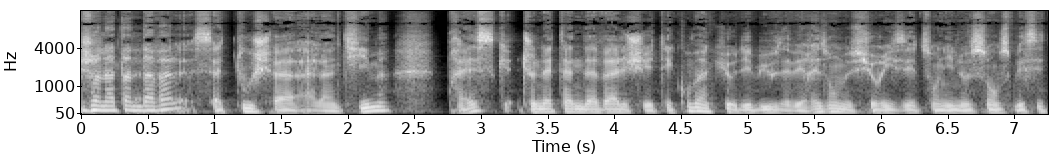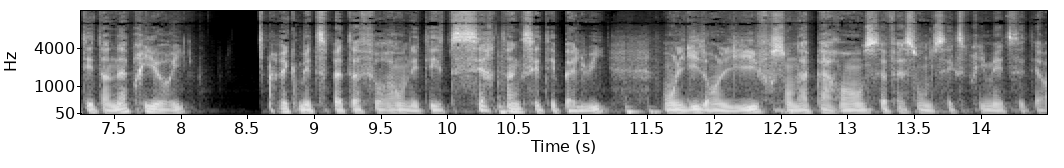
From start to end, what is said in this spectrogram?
Jonathan Daval? euh, Ça touche à, à l'intime, presque. Jonathan Daval, j'ai été convaincu au début, vous avez raison, monsieur Rizet, de son innocence, mais c'était un a priori. Avec Metspatafora, on était certain que c'était pas lui. On le dit dans le livre, son apparence, sa façon de s'exprimer, etc.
